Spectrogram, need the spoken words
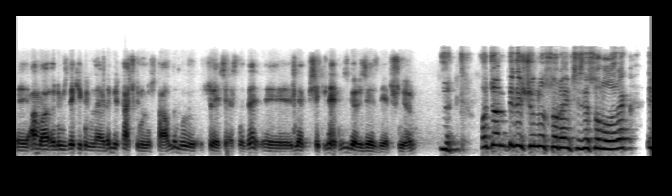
E, ama önümüzdeki günlerde birkaç günümüz kaldı. Bu süre içerisinde de e, net bir şekilde hepimiz göreceğiz diye düşünüyorum. Hocam bir de şunu sorayım size son olarak. Ee,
